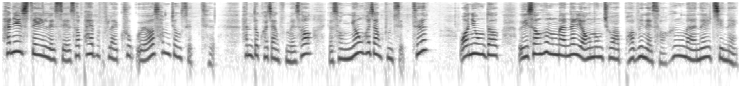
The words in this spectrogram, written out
한일 스테인레스에서 five ply cookware 3종 세트, 한독 화장품에서 여성용 화장품 세트, 원용덕 의성 흑마늘 영농조합 법인에서 흑마늘 진액,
